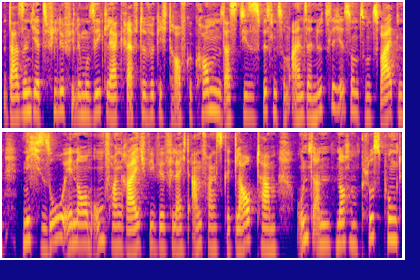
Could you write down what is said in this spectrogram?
da sind jetzt viele, viele Musiklehrkräfte wirklich drauf gekommen, dass dieses Wissen zum einen sehr nützlich ist und zum zweiten nicht so enorm umfangreich, wie wir vielleicht anfangs geglaubt haben. Und dann noch ein Pluspunkt,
